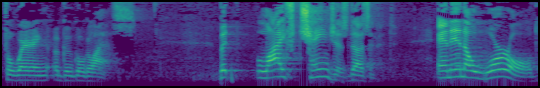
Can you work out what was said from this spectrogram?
for wearing a Google Glass. But life changes, doesn't it? And in a world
